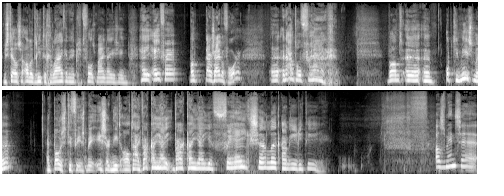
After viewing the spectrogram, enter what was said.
bestel ze alle drie tegelijk en dan heb je het volgens mij naar je zin. hey, even, want daar zijn we voor. Eh, een aantal vragen. Want optimisme en positivisme is er niet altijd. Waar kan jij, waar kan jij je vreselijk aan irriteren? Als mensen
